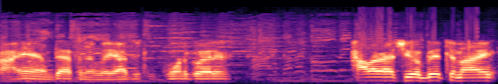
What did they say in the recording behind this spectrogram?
I am definitely. I just want to go ahead and holler at you a bit tonight.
